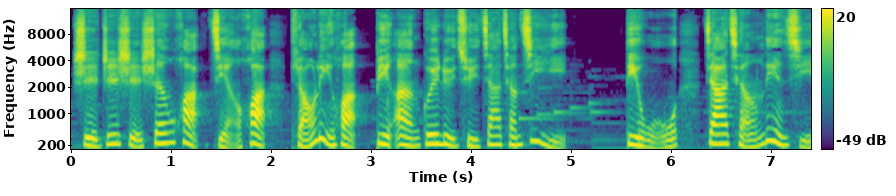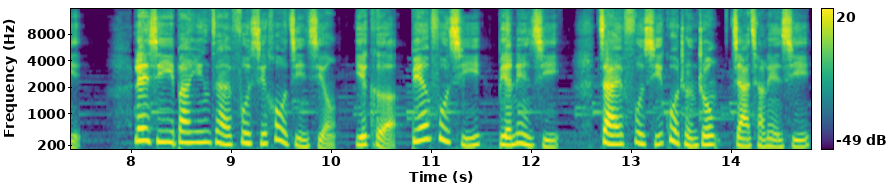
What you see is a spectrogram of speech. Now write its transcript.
使知识深化、简化、条理化，并按规律去加强记忆。第五，加强练习。练习一般应在复习后进行，也可边复习边练习。在复习过程中加强练习，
